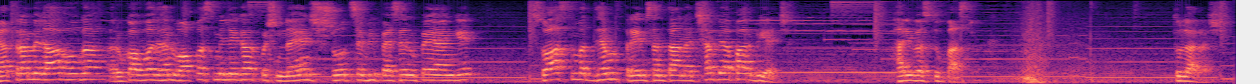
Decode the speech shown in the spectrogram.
यात्रा में लाभ होगा, रुका हुआ धन वापस मिलेगा, कुछ नए स्रोत से भी पैसे रुपए आएँगे। स्वास्थ्य मध्यम, प्रेम संतान अच्छा व्यापार भी अच्छा। हरी वस्तु पास रख। तुला राशि।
